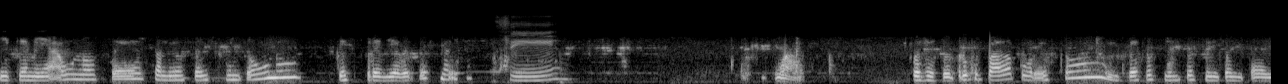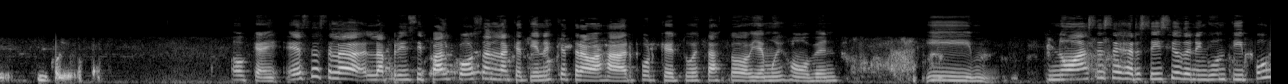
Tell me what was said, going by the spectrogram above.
Y que mi A1C salió 6.1, que es prediabetes, me dice. Sí. Wow. Pues estoy preocupada por esto y peso 155 libras. Ok, esa es la, la principal cosa en la que tienes que trabajar porque tú estás todavía muy joven y no haces ejercicio de ningún tipo.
